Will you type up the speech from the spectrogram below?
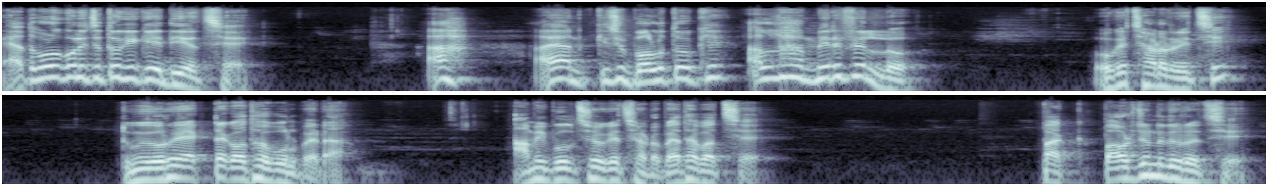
এত বড় করেছে তোকে কে দিয়েছে? আহ, আয়ান, কিছু বলো তো ওকে। আল্লাহ মেরে ফেলল। ওকে ছাড়ো রিচি। তুমি ওর একটা কথা বলবে না। আমি বলছি ওকে ছাড়ো, ব্যথা পাচ্ছে। পাক, পাওয়ার জন্য ধরেছে।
